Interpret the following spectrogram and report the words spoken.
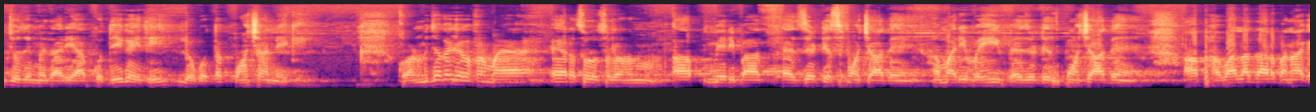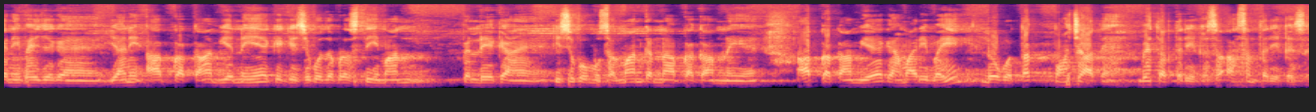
جو ذمہ داری آپ کو دی گئی تھی لوگوں تک پہنچانے کی۔ قرآن میں جگہ جگہ فرمایا اے رسول اللہ علیہ وسلم، آپ میری بات ایز اٹ از پہنچا دیں، ہماری وہی ایز اٹ از پہنچا دیں، آپ حوالہ دار بنا کے نہیں بھیجے گئے ہیں۔ یعنی آپ کا کام یہ نہیں ہے کہ کسی کو زبردستی ایمان پہ لے کے آئیں، کسی کو مسلمان کرنا آپ کا کام نہیں ہے۔ آپ کا کام یہ ہے کہ ہماری وہی لوگوں تک پہنچا دیں، بہتر طریقے سے آسن طریقے سے۔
